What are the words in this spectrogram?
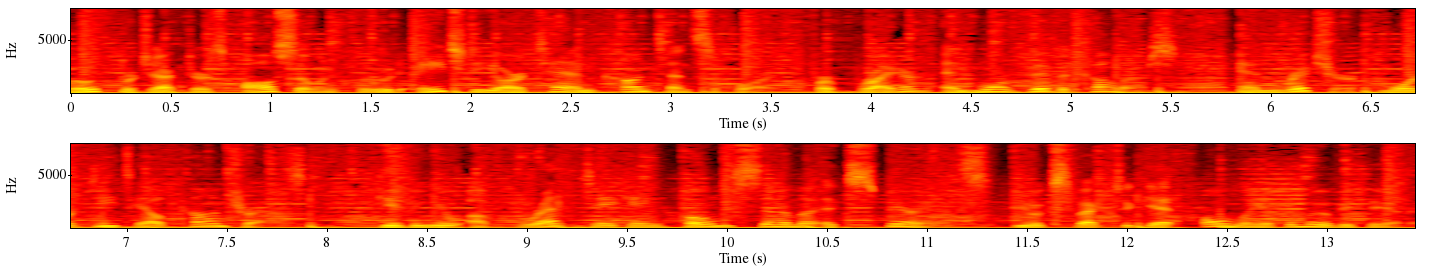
Both projectors also include HDR10 content support for brighter and more vivid colors and richer, more detailed contrast, giving you a breathtaking home cinema experience you expect to get only at the movie theater.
